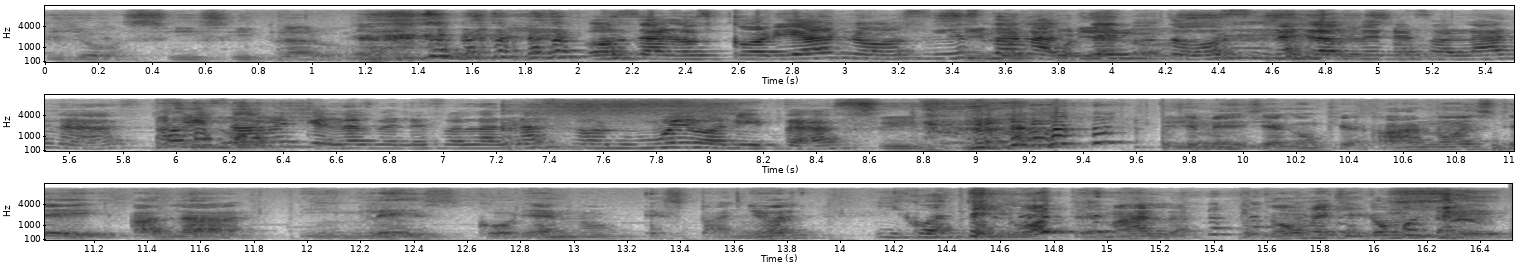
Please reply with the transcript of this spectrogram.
Y yo, sí, sí, claro. O sea, los coreanos sí, Sí, están los coreanos. atentos de las eso. venezolanas. Sí, Sí no, saben sí. que las venezolanas son muy bonitas. Sí. Que me decían como que, ah, no, este habla inglés, coreano, español Y y Guatemala. Guatemala. ¿Cómo me que? ¿Cómo que?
